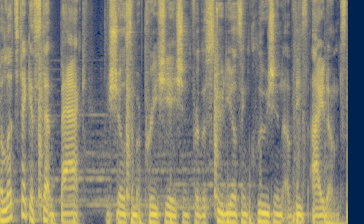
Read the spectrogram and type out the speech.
but let's take a step back and show some appreciation for the studio's inclusion of these items.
